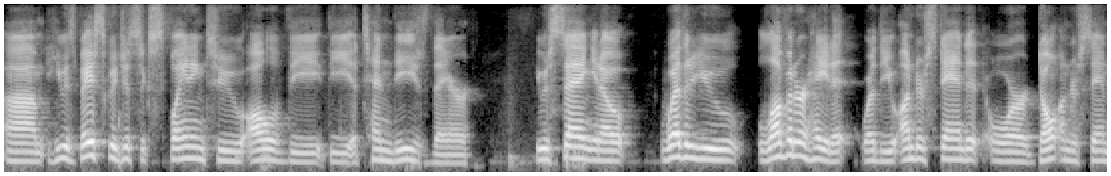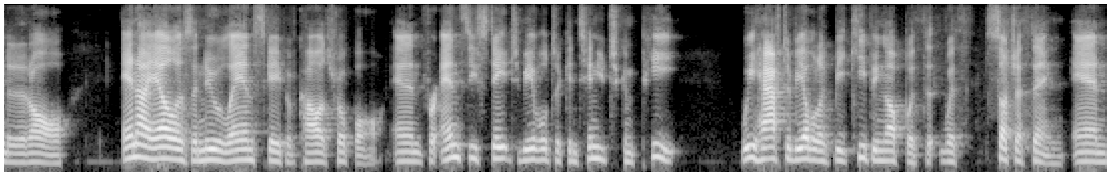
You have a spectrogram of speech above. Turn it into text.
Um, he was basically just explaining to all of the the attendees there. He was saying, you know, whether you love it or hate it, whether you understand it or don't understand it at all, NIL is the new landscape of college football. And for NC State to be able to continue to compete, we have to be able to be keeping up with with such a thing. And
